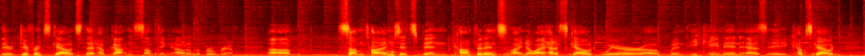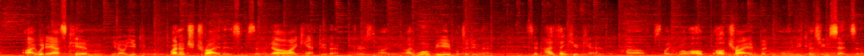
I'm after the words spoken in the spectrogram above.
there are different scouts that have gotten something out of the program. Um, Sometimes it's been confidence. I know I had a scout where uh, when he came in as a Cub Scout, I would ask him, you know, you could, why don't you try this? And he said, no, I can't do that. There's, I, I won't be able to do that. I said, I think you can. Um, it's like, well, I'll, I'll try it, but only because you said so.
